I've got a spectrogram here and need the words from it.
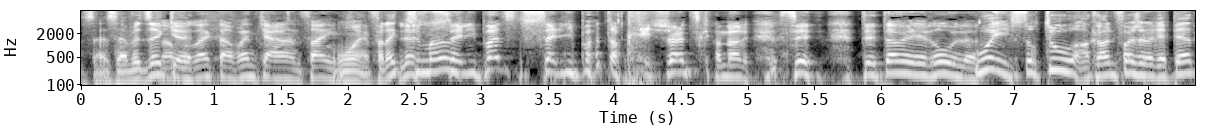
Ça, ça veut dire Non, que... faudrait que t'en prennes 45. Ouais, faudrait que Là, tu si manges... tu salis pas, si tu salis pas ton t-shirt, c'est comme un- t'es un héros, là. Oui, surtout, encore une fois, je le répète,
